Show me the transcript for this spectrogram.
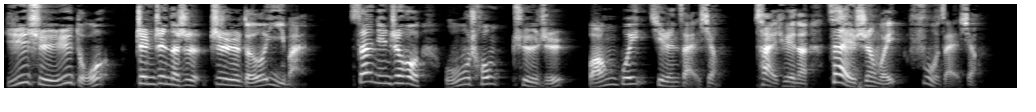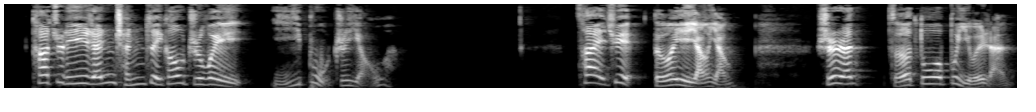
予取予夺，真正的是志得意满。三年之后，吴充去职，王圭继任宰相，蔡确呢再升为副宰相，他距离人臣最高之位一步之遥啊！蔡确得意洋洋，时人则多不以为然。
